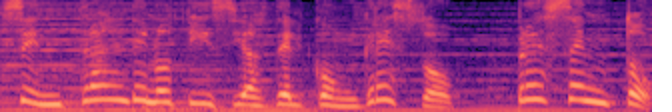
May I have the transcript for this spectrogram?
Central de Noticias del Congreso presentó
